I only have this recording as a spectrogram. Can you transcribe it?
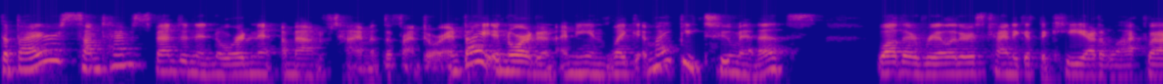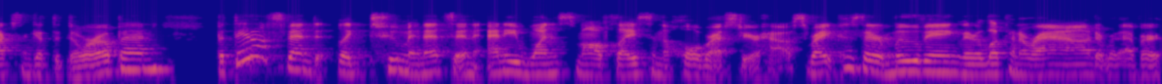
the buyers sometimes spend an inordinate amount of time at the front door. And by inordinate, I mean like it might be two minutes while their realtor is trying to get the key out of lockbox and get the door open. But they don't spend like two minutes in any one small place in the whole rest of your house, right? Because they're moving, they're looking around or whatever.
